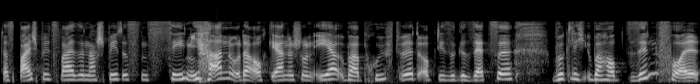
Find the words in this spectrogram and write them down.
das beispielsweise nach spätestens zehn Jahren oder auch gerne schon eher überprüft wird, ob diese Gesetze wirklich überhaupt sinnvoll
